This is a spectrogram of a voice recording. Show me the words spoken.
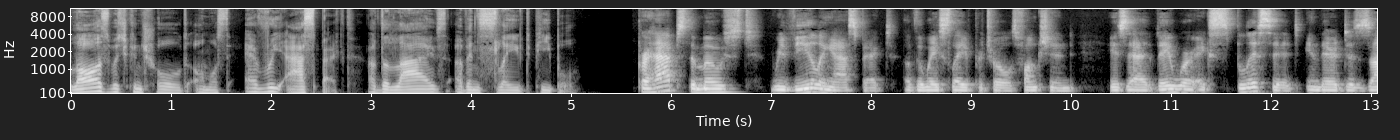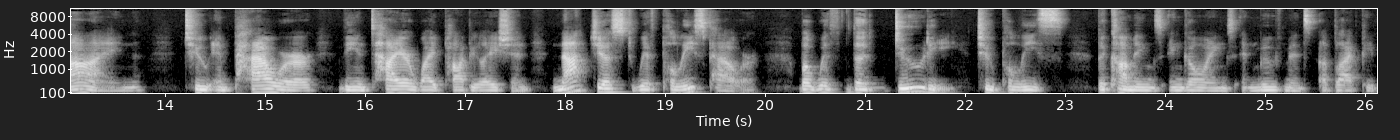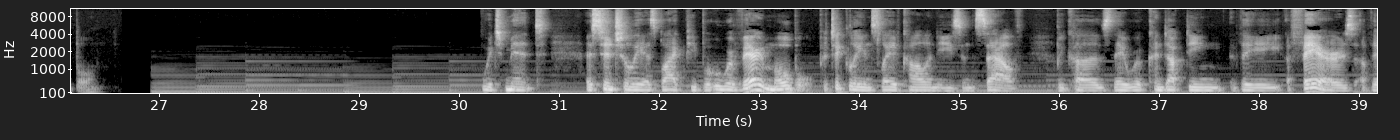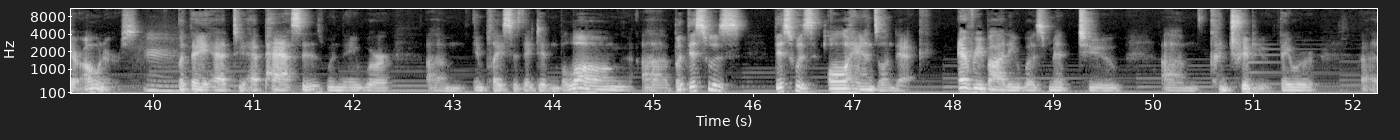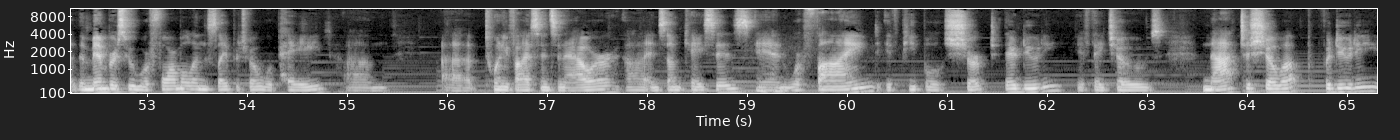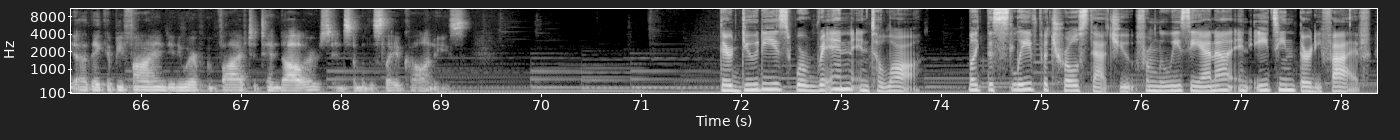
laws which controlled almost every aspect of the lives of enslaved people. Perhaps the most revealing aspect of the way slave patrols functioned is that they were explicit in their design to empower the entire white population, not just with police power, but with the duty to police the comings and goings and movements of Black people. Which meant, essentially, as Black people who were very mobile, particularly in slave colonies in the South, because they were conducting the affairs of their owners. Mm. But they had to have passes when they were um, in places they didn't belong. Uh, but this was this was all hands on deck. Everybody was meant to um, contribute. They were uh, the members who were formal in the slave patrol were paid. Um, uh, 25 cents an hour uh, in some cases, mm-hmm. and were fined if people shirked their duty, if they chose not to show up for duty, uh, they could be fined anywhere from five to ten dollars in some of the slave colonies. Their duties were written into law, like the Slave Patrol Statute from Louisiana in 1835.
